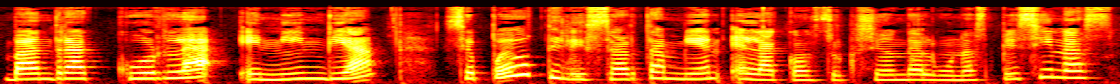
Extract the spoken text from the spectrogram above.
Bandra Kurla en India, se puede utilizar también en la construcción de algunas piscinas.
